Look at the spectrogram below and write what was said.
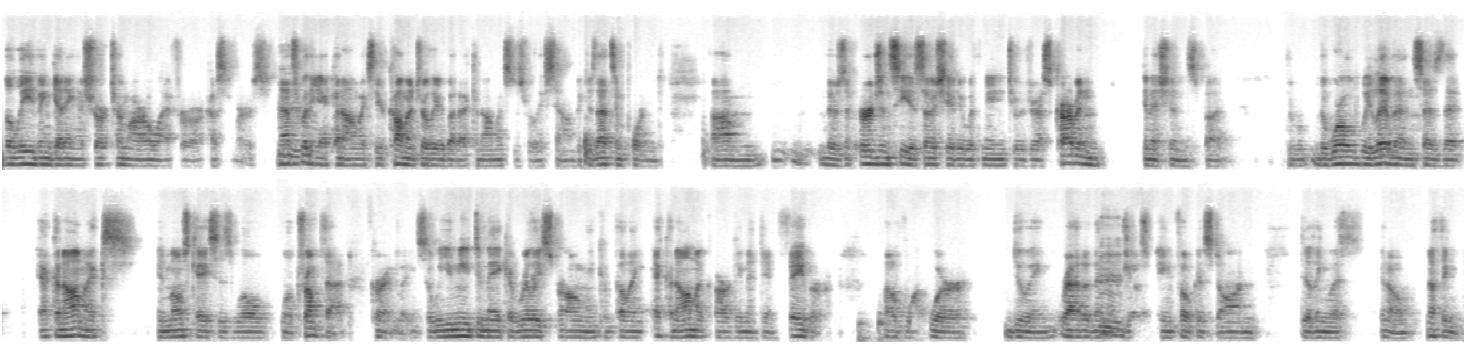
believe in getting a short-term ROI for our customers. that's mm-hmm. where the economics, your comment earlier about economics is really sound because that's important. Um, there's an urgency associated with needing to address carbon emissions, but the, the world we live in says that economics in most cases will will trump that currently. So you need to make a really strong and compelling economic argument in favor of what we're doing rather than mm. just being focused on dealing with you know nothing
